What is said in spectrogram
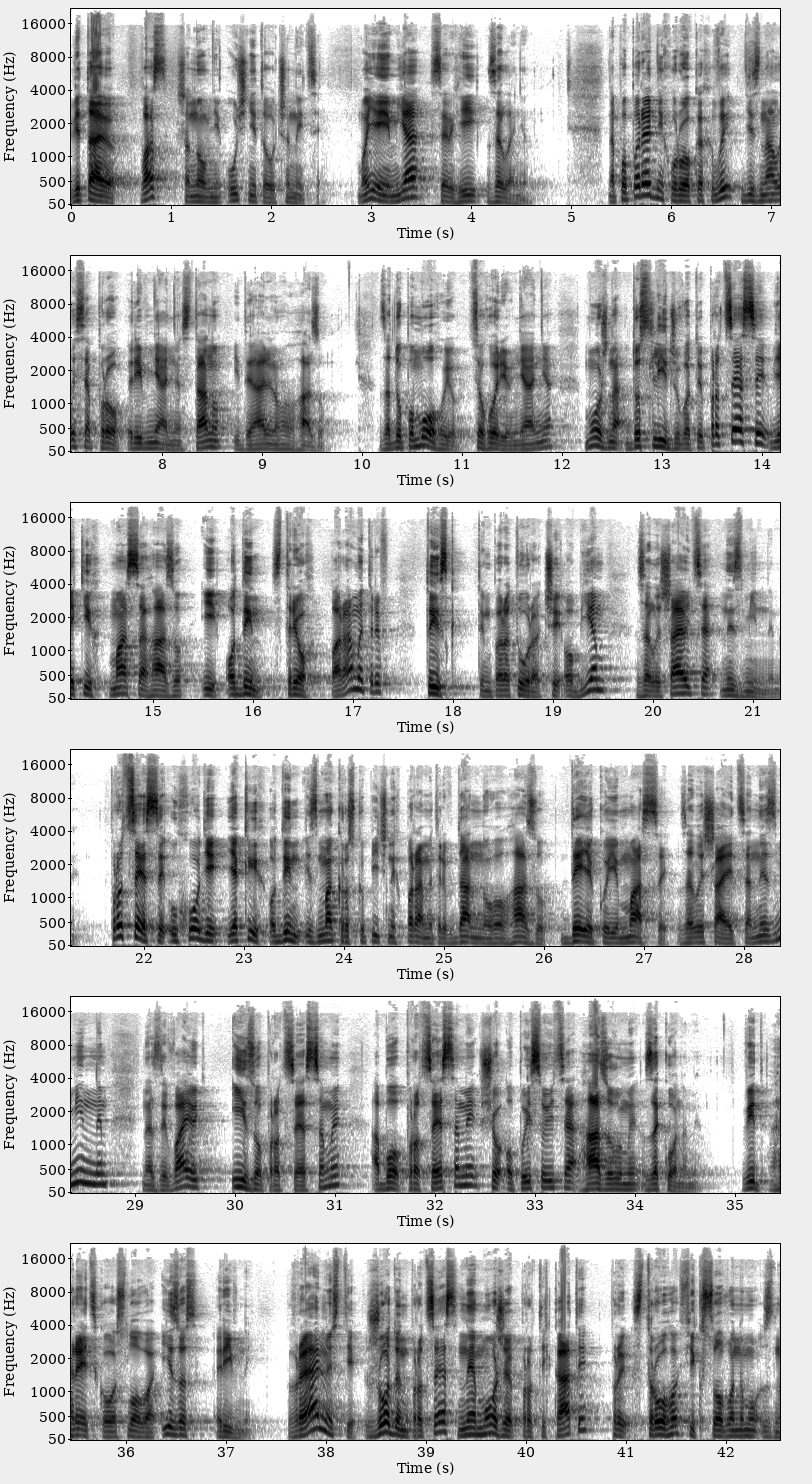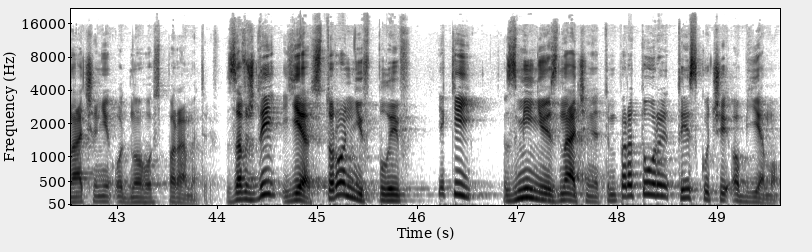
Вітаю вас, шановні учні та учениці. Моє ім'я Сергій Зеленін. На попередніх уроках ви дізналися про рівняння стану ідеального газу. За допомогою цього рівняння можна досліджувати процеси, в яких маса газу і один з трьох параметрів тиск, температура чи об'єм залишаються незмінними. Процеси, у ході яких один із макроскопічних параметрів даного газу деякої маси залишається незмінним, називають ізопроцесами або процесами, що описуються газовими законами. Від грецького слова ізос рівний. В реальності жоден процес не може протікати при строго фіксованому значенні одного з параметрів. Завжди є сторонній вплив, який змінює значення температури, тиску чи об'єму.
